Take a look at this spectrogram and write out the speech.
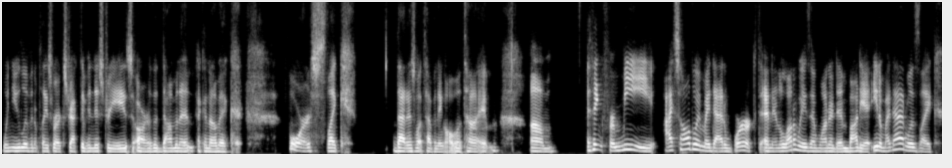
when you live in a place where extractive industries are the dominant economic force, like that is what's happening all the time. Um, I think for me, I saw the way my dad worked, and in a lot of ways, I wanted to embody it. You know, my dad was like,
